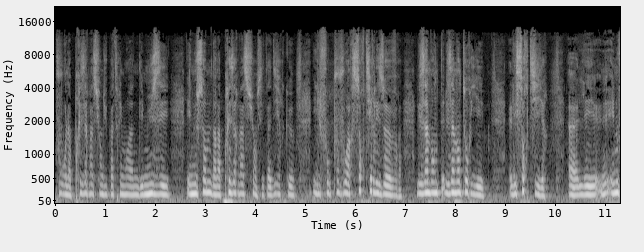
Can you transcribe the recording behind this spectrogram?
pour la préservation du patrimoine, des musées, et nous sommes dans la préservation, c'est-à-dire que il faut pouvoir sortir les œuvres, les, les inventorier, les sortir, euh, les, et nous,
